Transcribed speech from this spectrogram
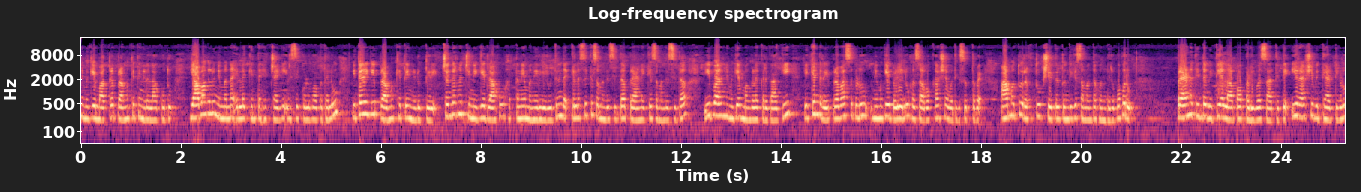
ನಿಮಗೆ ಮಾತ್ರ ಪ್ರಾಮುಖ್ಯತೆ ನೀಡಲಾಗುವುದು. ಯಾವಾಗಲೂ ನಿಮ್ಮನ್ನ ಎಲ್ಲಕ್ಕಿಂತ ಹೆಚ್ಚಾಗಿ ಇರಿಸಿಕೊಳ್ಳುವ ಬದಲು ಇತರರಿಗೆ ಪ್ರಾಮುಖ್ಯತೆ ನೀಡುತ್ತೀರಿ. ಚಂದ್ರನ ಚಿಹ್ನೆಗೆ ರಾಹು ಹತ್ತನೇ ಮನೆಯಲ್ಲಿರುವುದರಿಂದ ಕೆಲಸಕ್ಕೆ ಸಂಬಂಧಿಸಿದ, ಪ್ರಯಾಣಕ್ಕೆ ಸಂಬಂಧಿಸಿದ ಈ ಬಾರಿ ನಿಮಗೆ ಮಂಗಳಕರಗಾಗಿ, ಏಕೆಂದರೆ ಪ್ರವಾಸಗಳು ನಿಮಗೆ ಬೆಳೆಯಲು ಹೊಸ ಅವಕಾಶ ಒದಗಿಸುತ್ತವೆ. ಆಮದು ರಫ್ತು ಕ್ಷೇತ್ರದೊಂದಿಗೆ ಸಂಬಂಧ ಹೊಂದಿರುವವರು ಪ್ರಯಾಣದಿಂದ ವಿತ್ತೀಯ ಲಾಭ ಪಡೆಯುವ ಸಾಧ್ಯತೆ. ಈ ರಾಶಿ ವಿದ್ಯಾರ್ಥಿಗಳು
